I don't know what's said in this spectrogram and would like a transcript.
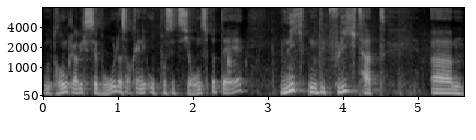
Und darum glaube ich sehr wohl, dass auch eine Oppositionspartei nicht nur die Pflicht hat, ähm,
